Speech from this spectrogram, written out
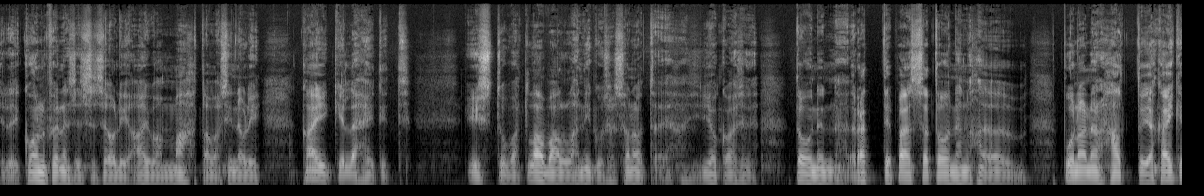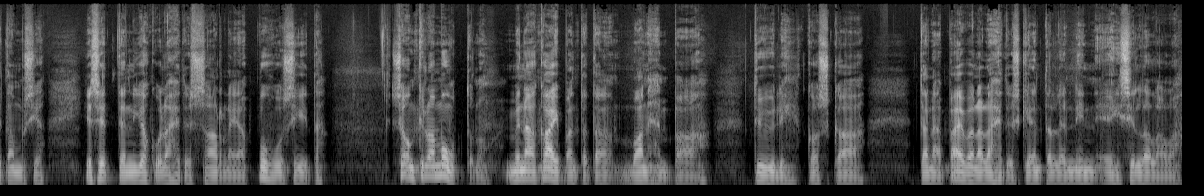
Eli konferenssissa se oli aivan mahtava. Siinä oli kaikki lähetit istuvat lavalla, niin kuin sä sanot, jokaisen toinen rätti päässä, toinen äh, punainen hattu ja kaikki tämmöisiä. Ja sitten joku lähetyssaarnaja puhuu siitä. Se on kyllä muuttunut. Minä kaipan tätä vanhempaa tyyli, koska tänä päivänä lähetyskentälle niin ei sillä lailla äh,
